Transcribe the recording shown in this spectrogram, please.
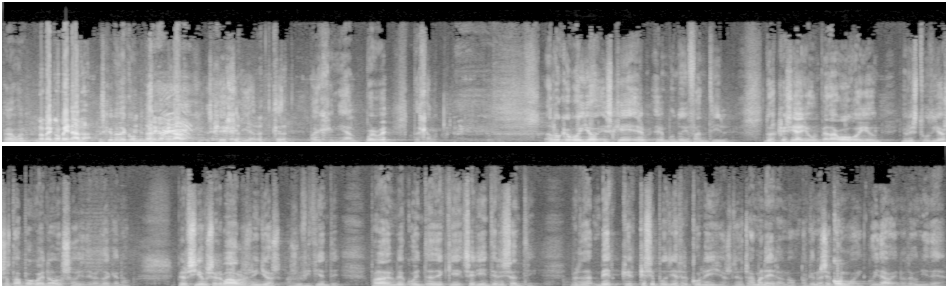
Pero bueno, No me come nada. es que no me come No me come nada. Es que es genial, que es genial. Bueno, ve, déjalo. A lo que voy yo es que el, mundo infantil, no es que sea yo un pedagogo y un, estudioso tampoco, que no lo soy, de verdad que no. Pero sí he observado a los niños lo suficiente para darme cuenta de que sería interesante, ¿verdad?, ver qué, se podría hacer con ellos de otra manera, ¿no? Porque no sé cómo, ¿eh? cuidado, ¿eh? no tengo ni idea.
